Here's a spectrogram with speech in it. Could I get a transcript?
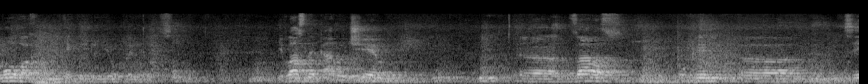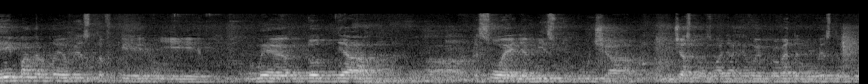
умовах, в яких ми тоді опинилися. І, власне кажучи, Е, Зараз, окрім е, цієї панерної виставки, і ми до дня е, присвоєння місту Буча почесного звання Герой проведемо виставку,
